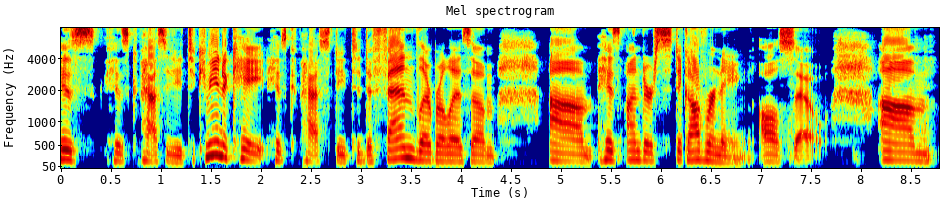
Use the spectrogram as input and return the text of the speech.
his his capacity to communicate, his capacity to defend liberalism, um, his understanding governing also. Um,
